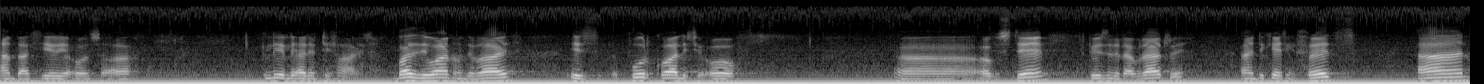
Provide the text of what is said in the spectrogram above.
and bacteria also are clearly identified. But the one on the right is poor quality of uh, of stain used in the laboratory indicating threads and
